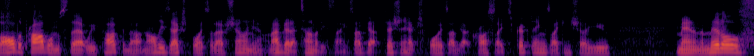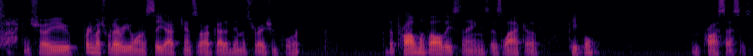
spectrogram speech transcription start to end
all the problems that we've talked about and all these exploits that I've shown you, and I've got a ton of these things. I've got phishing exploits, I've got cross-site scriptings, I can show you man in the middles, I can show you pretty much whatever you want to see. I chances are I've got a demonstration for it. But the problem with all these things is lack of people and processes.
